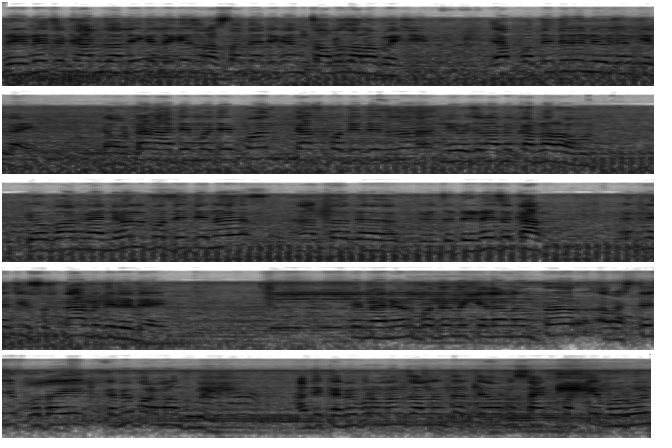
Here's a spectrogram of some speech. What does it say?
ड्रेनेजचं काम झालं की लगेच रस्ता त्या ठिकाणी चालू झाला पाहिजे. या पद्धतीने नियोजन केलं आहे. गावठाण हातेमध्ये पण त्याच पद्धतीचं नियोजन आम्ही करणार आहोत. की बाबा मॅन्युअल पद्धतीनं आता ड्रेनेजचं काम करण्याची सूचना आम्ही दिलेली आहे. ते मॅन्युअल पद्धतीने केल्यानंतर रस्त्याची खोदाई कमी प्रमाणात होईल. आणि ते कमी प्रमाणात झाल्यानंतर त्यावर साईड पट्टे भरून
